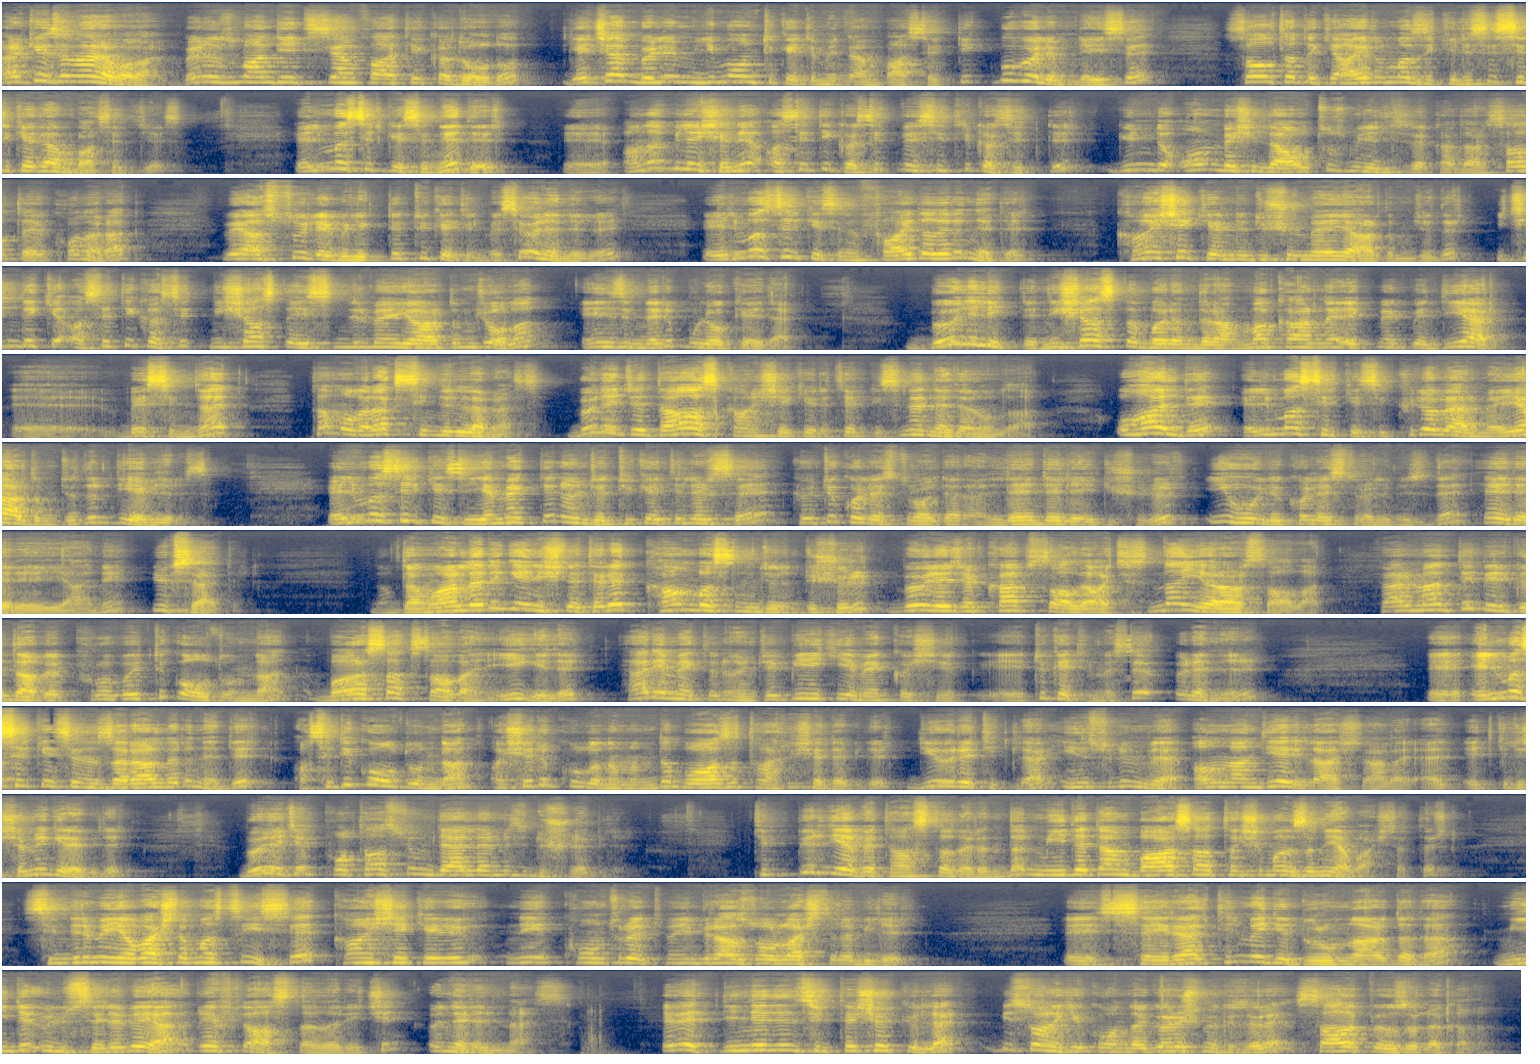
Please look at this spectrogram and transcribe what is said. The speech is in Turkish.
Herkese merhabalar. Ben uzman diyetisyen Fatih Kadıoğlu. Geçen bölüm limon tüketiminden bahsettik. Bu bölümde ise salatadaki ayrılmaz ikilisi sirkeden bahsedeceğiz. Elma sirkesi nedir? Ee, ana bileşeni asetik asit ve sitrik asittir. Günde 15 ila 30 mililitre kadar salataya konarak veya su ile birlikte tüketilmesi önerilir. Elma sirkesinin faydaları nedir? Kan şekerini düşürmeye yardımcıdır. İçindeki asetik asit nişastayı sindirmeye yardımcı olan enzimleri bloke eder. Böylelikle nişasta barındıran makarna, ekmek ve diğer e, besinler tam olarak sindirilemez. Böylece daha az kan şekeri tepkisine neden olur. O halde elma sirkesi kilo vermeye yardımcıdır diyebiliriz. Elma sirkesi yemekten önce tüketilirse kötü kolesterol denen LDL'yi düşürür. İyi huylu kolesterolümüzü de HDL'yi yani yükseltir. Damarları genişleterek kan basıncını düşürür. Böylece kalp sağlığı açısından yarar sağlar. Fermente bir gıda ve probiyotik olduğundan bağırsak sağlığına iyi gelir. Her yemekten önce 1-2 yemek kaşığı e, tüketilmesi önerilir. E, elma sirkesinin zararları nedir? Asidik olduğundan aşırı kullanımında boğazı tahriş edebilir. Diüretikler, insülin ve alınan diğer ilaçlarla etkileşime girebilir. Böylece potasyum değerlerimizi düşürebilir. Tip 1 diyabet hastalarında mideden bağırsağa taşıma hızını yavaşlatır. Sindirime yavaşlaması ise kan şekerini kontrol etmeyi biraz zorlaştırabilir. E, seyreltilmediği durumlarda da mide ülseri veya reflü hastaları için önerilmez. Evet dinlediğiniz için teşekkürler. Bir sonraki konuda görüşmek üzere. Sağlık ve huzurla kalın.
